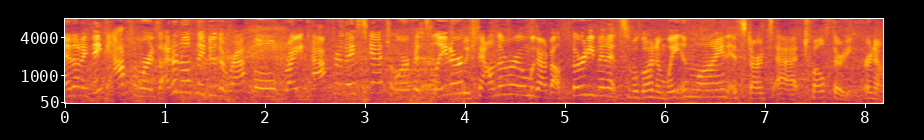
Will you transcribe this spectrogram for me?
And then I think afterwards, I don't know if they do the raffle right after they sketch or if it's later. We found the room. We got about 30 minutes, so we'll go ahead and wait in line. It starts at 12:30, or no,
